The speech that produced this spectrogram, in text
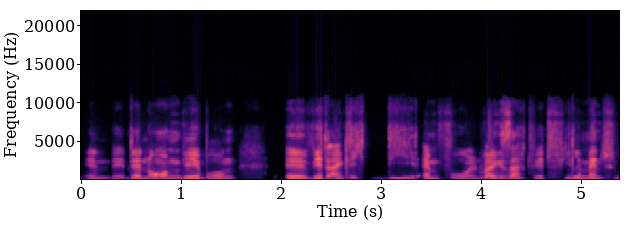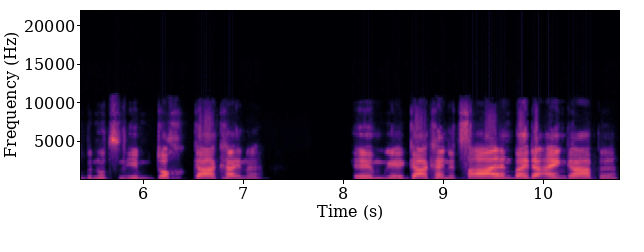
in der Normengebung äh, wird eigentlich die empfohlen, weil gesagt wird, viele Menschen benutzen eben doch gar keine, ähm, gar keine Zahlen bei der Eingabe.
